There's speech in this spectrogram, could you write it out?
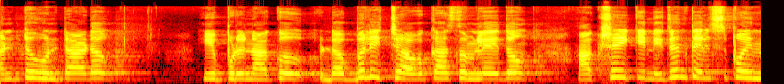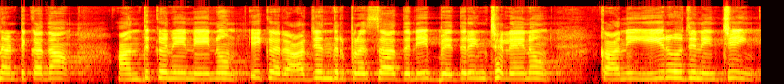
అంటూ ఉంటాడు ఇప్పుడు నాకు డబ్బులు ఇచ్చే అవకాశం లేదు. అక్షయ్కి నిజం తెలిసిపోయిందంట కదా. అందుకనే నేను ఇక రాజేంద్ర ప్రసాద్ని బెదిరించలేను. కానీ ఈ రోజు నుంచి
